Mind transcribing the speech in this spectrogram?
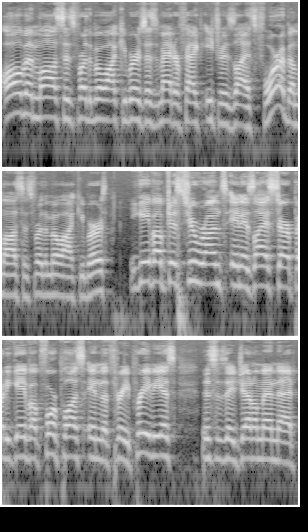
all been losses for the Milwaukee Brewers. As a matter of fact, each of his last four have been losses for the Milwaukee Brewers. He gave up just two runs in his last start, but he gave up four plus in the three previous. This is a gentleman that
